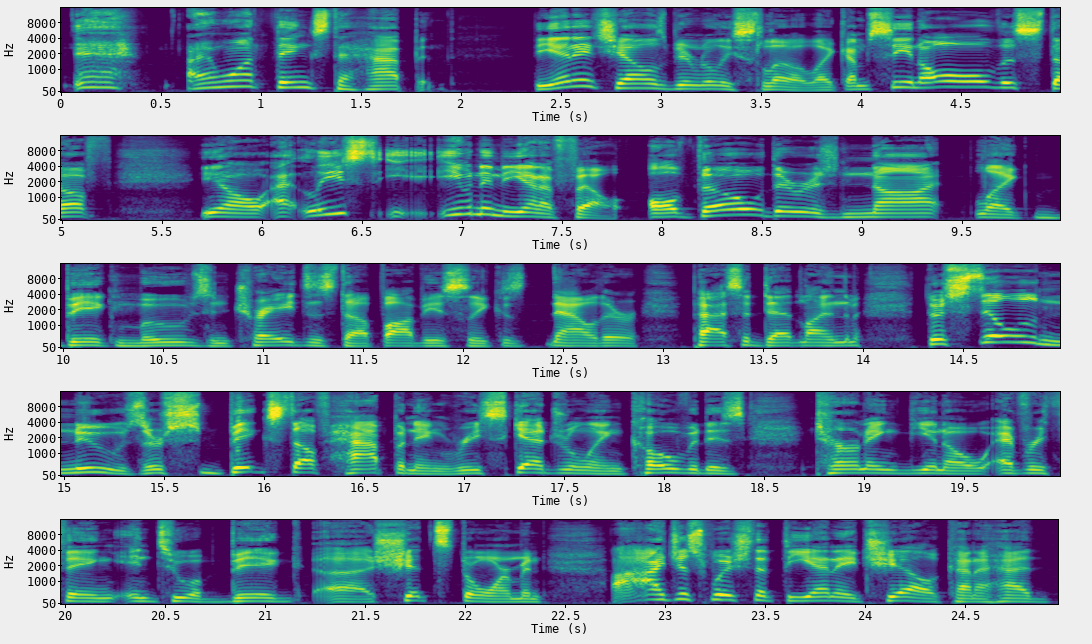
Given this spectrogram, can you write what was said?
Eh, I want things to happen the NHL has been really slow. Like I'm seeing all this stuff, you know, at least even in the NFL, although there is not like big moves and trades and stuff, obviously, because now they're past the deadline. There's still news. There's big stuff happening, rescheduling. COVID is turning, you know, everything into a big uh, shitstorm. And I just wish that the NHL kind of had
